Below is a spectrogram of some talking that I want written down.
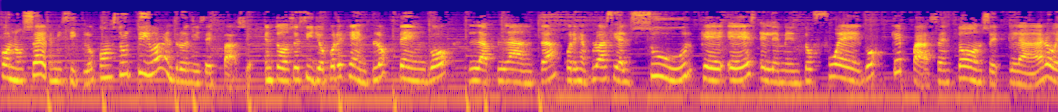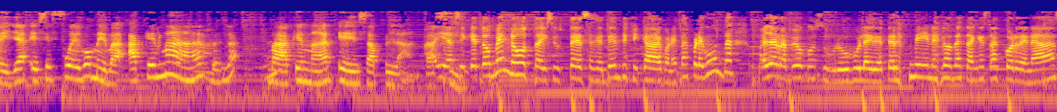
conocer mi ciclo constructivo dentro de mis espacios. Entonces, si yo, por ejemplo, tengo la planta, por ejemplo, hacia el sur, que es elemento fuego, ¿qué pasa entonces? Claro, ella, ese fuego me va a quemar, ¿verdad? Va a quemar esa planta. Ay, sí. así que tome nota y si usted se siente identificada con estas preguntas, vaya rápido con su brújula y determine dónde están esas coordenadas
